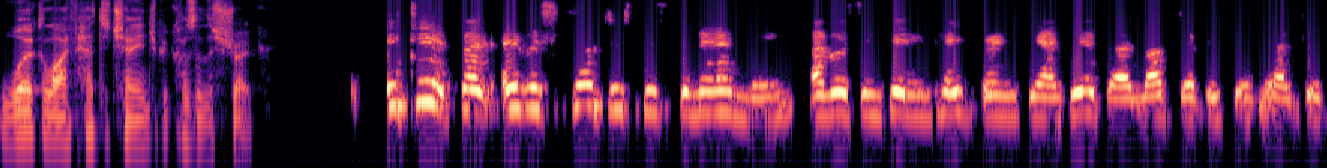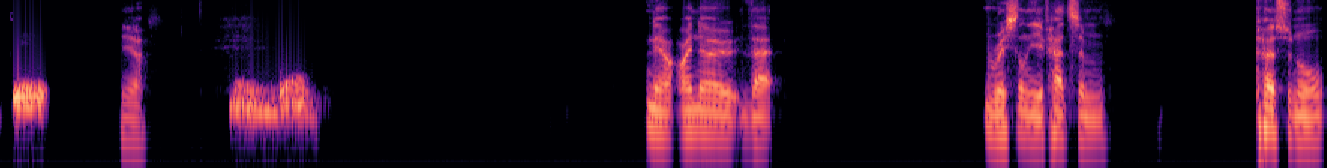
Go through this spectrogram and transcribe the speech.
work life had to change because of the stroke. It did, but it was still just as demanding. I wasn't getting paid for anything I did, but I loved everything that I did do. Yeah. And, uh, now I know that recently you've had some personal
